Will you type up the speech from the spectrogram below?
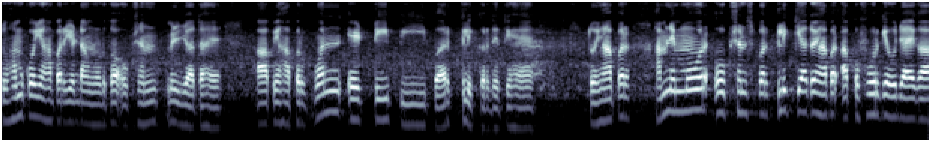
तो हमको यहाँ पर ये डाउनलोड का ऑप्शन मिल जाता है। आप यहाँ पर 180p पर क्लिक कर देते हैं। तो यहाँ पर हमने मोर ऑप्शंस पर क्लिक किया तो यहाँ पर आपको फोर के हो जाएगा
